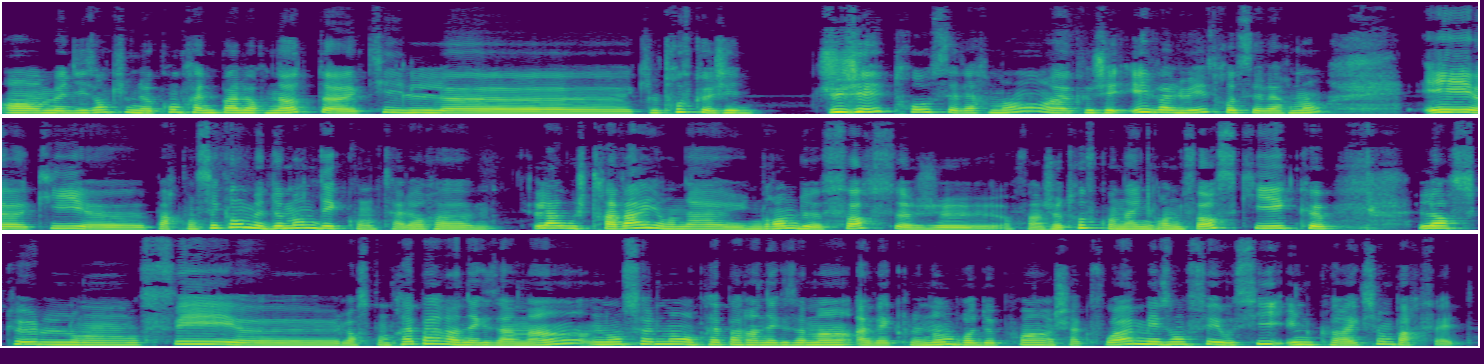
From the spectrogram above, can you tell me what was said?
en me disant qu'ils ne comprennent pas leurs notes, qu'ils trouvent que j'ai jugé trop sévèrement, que j'ai évalué trop sévèrement et qui, par conséquent, me demandent des comptes. Alors, là où je travaille, on a une grande force, je, enfin je trouve qu'on a une grande force qui est que lorsque l'on fait, euh, lorsqu'on prépare un examen, non seulement on prépare un examen avec le nombre de points à chaque fois, mais on fait aussi une correction parfaite.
